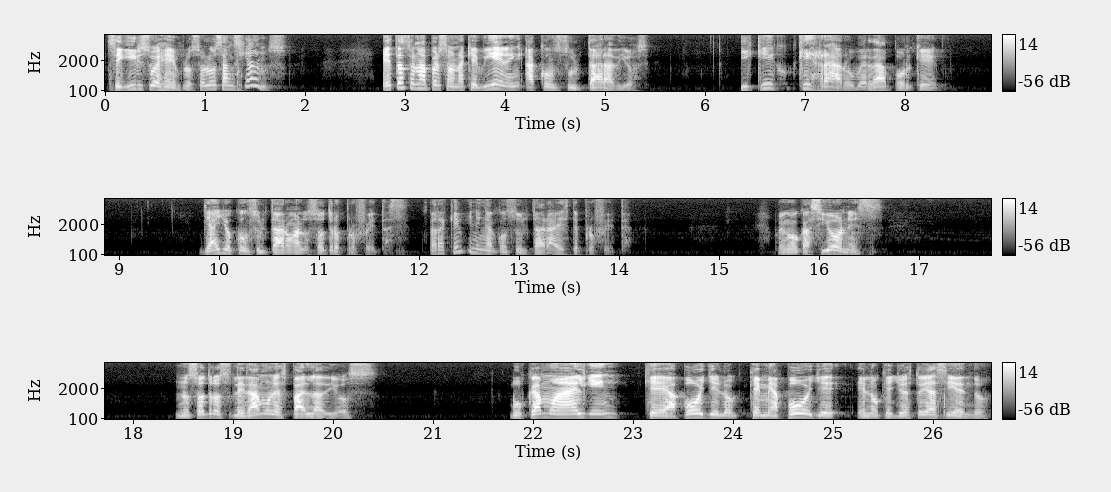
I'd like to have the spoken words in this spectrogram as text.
seguir su ejemplo? Son los ancianos. Estas son las personas que vienen a consultar a Dios. Y qué, qué raro, ¿verdad? Porque ya ellos consultaron a los otros profetas. ¿Para qué vienen a consultar a este profeta? en ocasiones nosotros le damos la espalda a Dios, buscamos a alguien que apoye que me apoye en lo que yo estoy haciendo,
